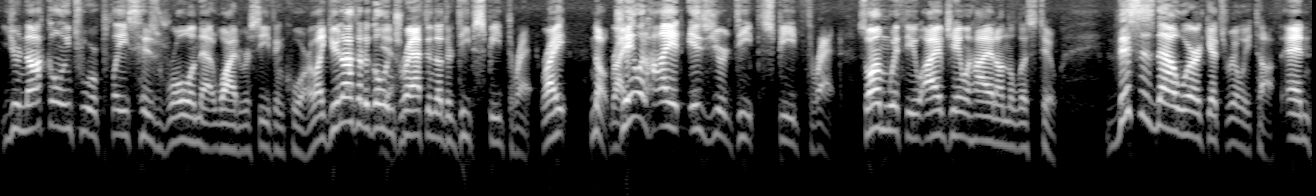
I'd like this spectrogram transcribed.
you're not going to replace his role in that wide receiving core. Like, you're not going to go and draft another deep speed threat, right? No, Right. Jalin Hyatt is your deep speed threat. So I'm with you. I have Jalin Hyatt on the list too. This is now where it gets really tough. And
